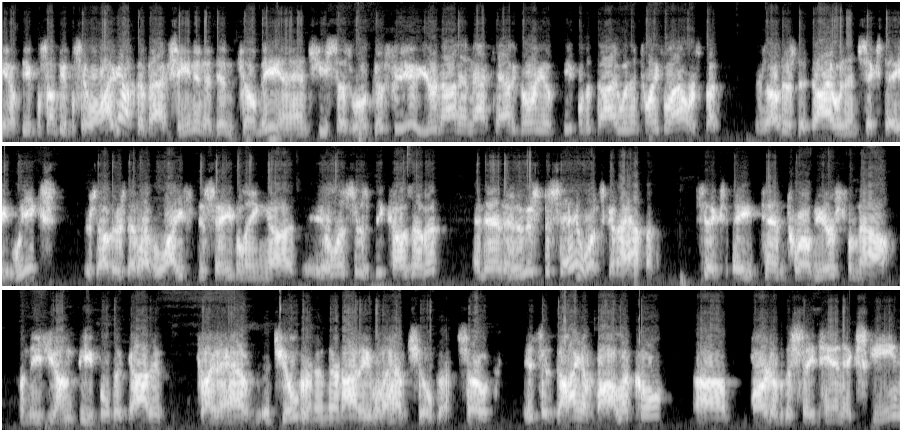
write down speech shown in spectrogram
you know, people. Some people say, "Well, I got the vaccine and it didn't kill me," and she says, "Well, good for you. You're not in that category of people that die within 24 hours." But there's others that die within six to eight weeks. There's others that have life disabling uh, illnesses because of it. And then who's to say what's going to happen six, eight, ten, twelve years from now from these young people that got it, try to have children and they're not able to have children. So it's a diabolical uh, part of the satanic scheme.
